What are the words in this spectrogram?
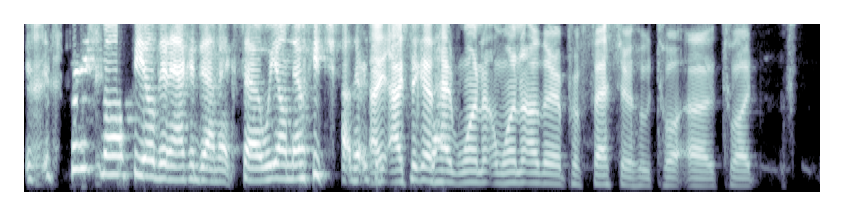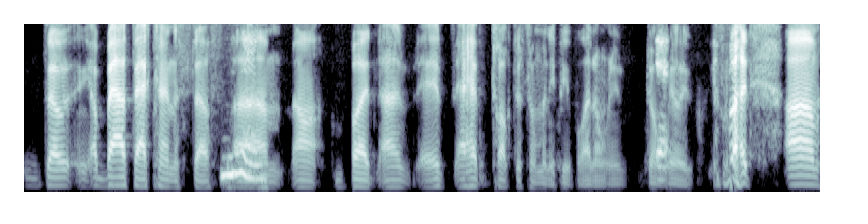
It's, it's, a pretty small field in academics, so we all know each other. I, I, think I've had one one other professor who taught uh, taught about that kind of stuff. Mm-hmm. Um, uh, but uh, it, I have talked to so many people. I don't really don't yeah. really. But um,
